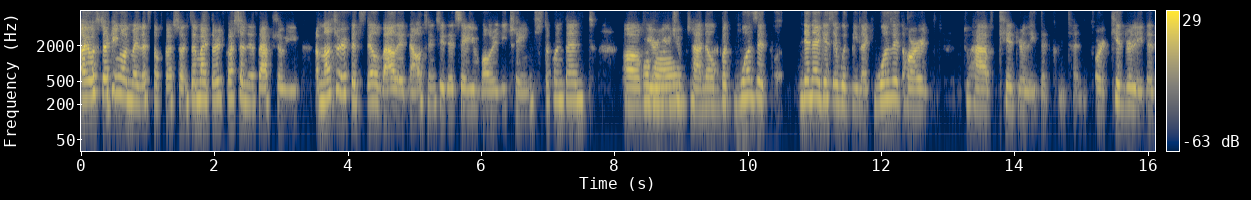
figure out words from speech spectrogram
I was checking on my list of questions, and my third question is actually I'm not sure if it's still valid now since you did say you've already changed the content of your Uh-huh. YouTube channel. But was it then? I guess it would be like, was it hard to have kid related content or kid related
